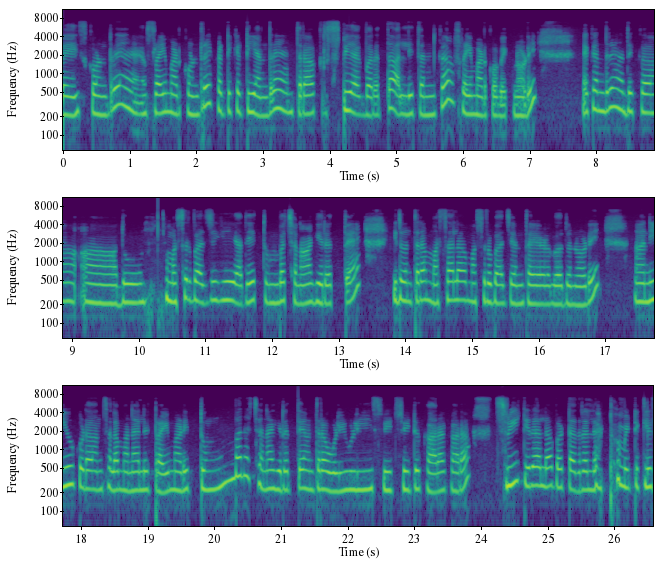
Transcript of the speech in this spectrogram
ಬೇಯಿಸ್ಕೊಂಡ್ರೆ, ಫ್ರೈ ಮಾಡಿಕೊಂಡ್ರೆ ಕಟ್ಟಿ ಕಟ್ಟಿ ಅಂದರೆ ಒಂಥರ ಕ್ರಿಸ್ಪಿಯಾಗಿ ಬರುತ್ತೆ ಅಲ್ಲಿ ತನಕ ಫ್ರೈ ಮಾಡ್ಕೋಬೇಕು ನೋಡಿ. ಯಾಕಂದರೆ ಅದಕ್ಕೆ ಅದು ಮೊಸರು ಬಾಜಿಗೆ ಅದೇ ತುಂಬ ಚೆನ್ನಾಗಿರುತ್ತೆ. ಇದು ಒಂಥರ ಮಸಾಲ ಮೊಸರು ಬಾಜಿ ಅಂತ ಹೇಳ್ಬೋದು ನೋಡಿ. ನೀವು ಕೂಡ ಒಂದ್ಸಲ ಮನೆಯಲ್ಲಿ ಟ್ರೈ ಮಾಡಿ ತುಂಬಾ ಚೆನ್ನಾಗಿರುತ್ತೆ. ಒಂಥರ ಹುಳಿ ಹುಳಿ, ಸ್ವೀಟ್ ಸ್ವೀಟು, ಖಾರ ಖಾರ. ಸ್ವೀಟ್ ಇರಲ್ಲ, ಬಟ್ ಅದರಲ್ಲಿ ಆಟೋಮೆಟಿಕ್ಲಿ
